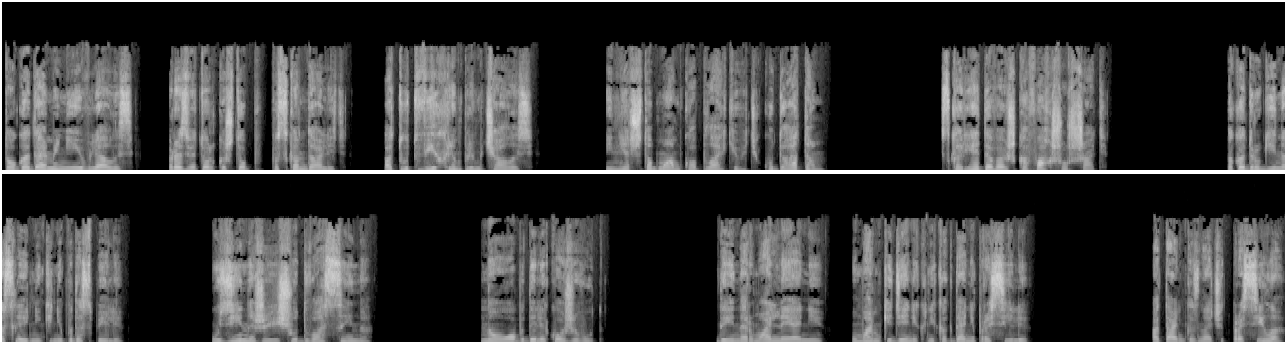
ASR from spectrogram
То годами не являлась, разве только чтоб поскандалить, а тут вихрем примчалась. И нет, чтоб мамку оплакивать. Куда там? Скорее давай в шкафах шуршать. Пока другие наследники не подоспели. У Зины же еще два сына. Но оба далеко живут. Да и нормальные они, у мамки денег никогда не просили. А Танька, значит, просила?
